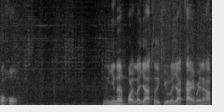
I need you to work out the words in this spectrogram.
โอ้โห นี้น่าปล่อยระยะเซอร์คิวระยะไกลไปนะครับ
